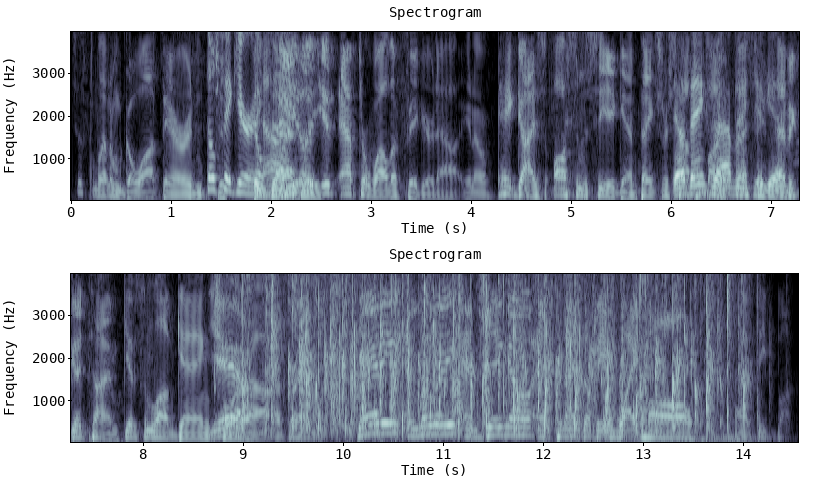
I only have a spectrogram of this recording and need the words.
just let them go out there and They'll just- figure it they'll- out. Exactly. it- after a while, they'll figure it out. You know. Hey guys, awesome to see you again. Thanks for stopping. Yeah, stopping thanks by. for having us again. Have a good time. Give some love, gang, Yeah. for uh, our friends Danny and Louie and Dingo, And tonight they'll be in Whitehall at the. Buck-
